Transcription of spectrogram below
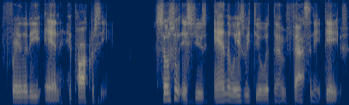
frailty, and hypocrisy. Social issues and the ways we deal with them fascinate Dave.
